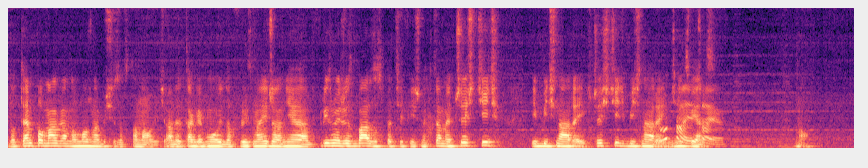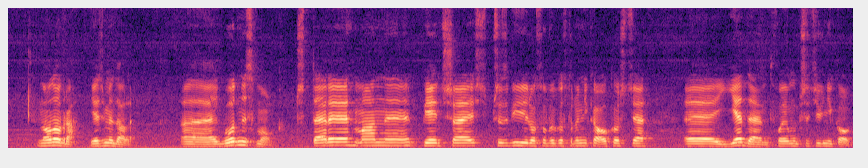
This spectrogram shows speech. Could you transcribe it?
Do tempo maga, no można by się zastanowić, ale tak jak mówię do Freeze Mage'a, nie, Freeze Mage jest bardzo specyficzny. Chcemy czyścić i bić na rej. Czyścić, bić na rej, No nic czaję, więcej. czaję. No. No dobra, jedźmy dalej. E, głodny smok. 4 many, 5-6, przyzwij losowego stronnika o koszcie e, 1 twojemu przeciwnikowi.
